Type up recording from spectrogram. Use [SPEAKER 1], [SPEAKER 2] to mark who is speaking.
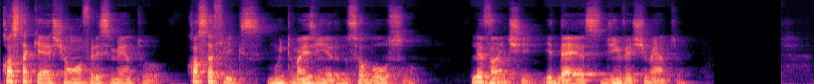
[SPEAKER 1] Costa Cash é um oferecimento Costa Flix, muito mais dinheiro no seu bolso. Levante ideias de investimento.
